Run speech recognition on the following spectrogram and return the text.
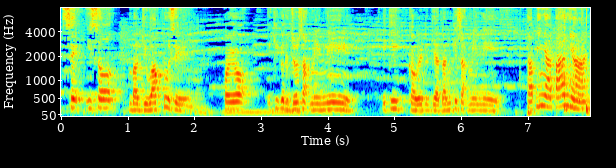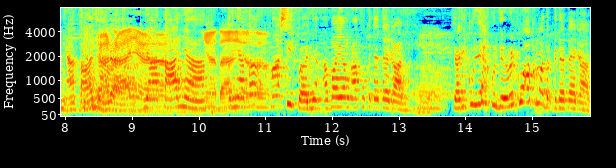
se iso bagi waktu sih. Koyo iki kerja sak mene, iki gawe kegiatan iki sak mene. Tapi nyatanya, nyatanya, Nyatanya. nyatanya, Nyatanya. ternyata masih banyak apa yang aku keteteran. Dari kuliahku dewe ku aku ada keteteran.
